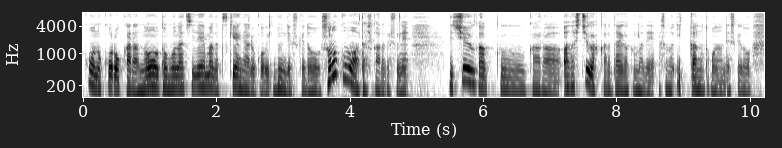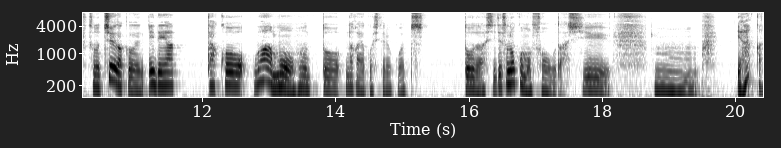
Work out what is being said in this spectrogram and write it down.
校の頃からの友達でまだ付き合いのある子いるんですけどその子も私からですね。で中学から私中学から大学までその一貫のとこなんですけどその中学に出会った子はもう本当仲良くしてる子はずっとだしでその子もそうだしうん。いやなんか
